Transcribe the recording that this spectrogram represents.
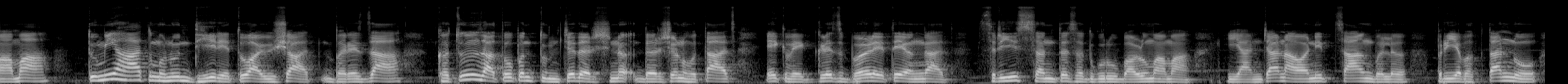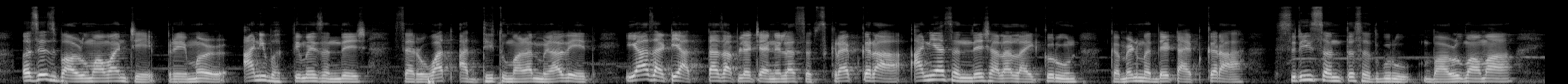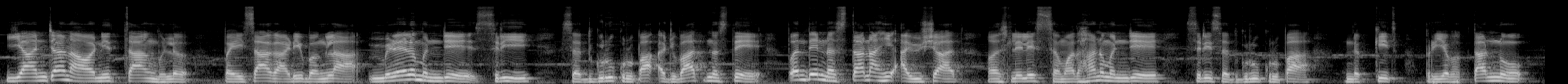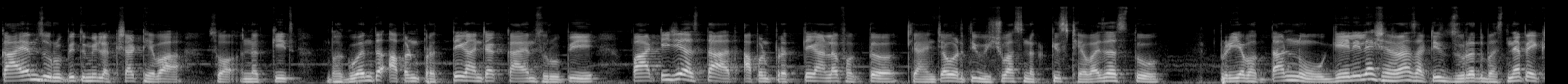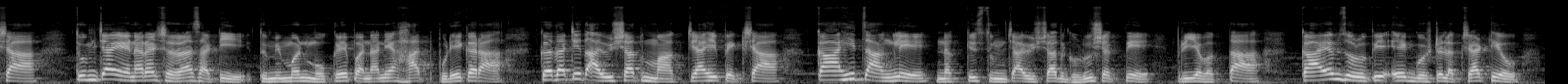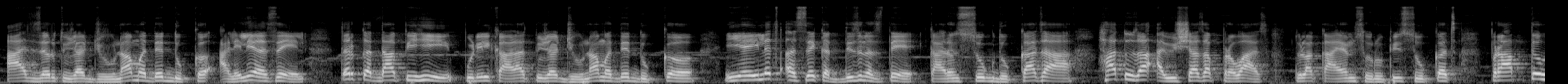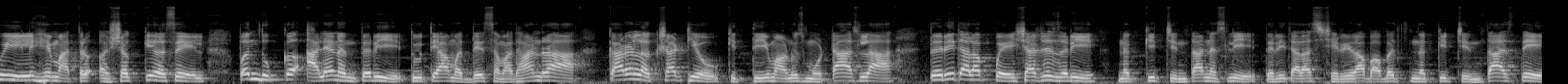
मामा तुम्ही आहात म्हणून धीर येतो आयुष्यात. बरेचदा खचून जातो पण तुमचे दर्शन दर्शन होताच एक वेगळेच बळ येते अंगात. श्री संत सद्गुरू बाळूमामा यांच्या नावाने चांग भलं. प्रिय भक्तांनो असेच बाळूमामांचे प्रेमळ आणि भक्तिमय संदेश सर्वात आधी तुम्हाला मिळावेत. यासाठी आत्ताच आपल्या चॅनेलला सबस्क्राईब करा आणि या संदेशाला लाईक करून कमेंटमध्ये टाईप करा. श्री संत सद्गुरू बाळूमामा यांच्या नावाने चांग भलं. पैसा गाडी बंगला मिळेल म्हणजे श्री सद्गुरू कृपा अजिबात नसते. पण ते नसतानाही आयुष्यात असलेले समाधान म्हणजे श्री सद्गुरू कृपा. नक्कीच प्रिय भक्तांनो कायमस्वरूपी तुम्ही लक्षात ठेवा. स्व नक्कीच भगवंत आपण प्रत्येकांच्या कायमस्वरूपी पाठीचे असतात. आपण प्रत्येकाला फक्त त्यांच्यावरती विश्वास नक्कीच ठेवायचा असतो. प्रिय भक्तांनो गेलेल्या शरीरासाठी जुरत बसण्यापेक्षा तुमच्या येणाऱ्या शरीरासाठी तुम्ही मन मोकळेपणाने हात पुढे करा. कदाचित आयुष्यात मागच्याहीपेक्षा काही चांगले नक्कीच तुमच्या आयुष्यात घडू शकते. प्रिय भक्ता कायमस्वरूपी एक गोष्ट लक्षात ठेव. आज जर तुझ्या जीवनामध्ये दुःख आलेले असेल तर कदापिही पुढील काळात तुझ्या जीवनामध्ये दुःख येईलच असे कधीच नसते. कारण सुख दुःखाचा हा तुझा आयुष्याचा प्रवास. तुला कायमस्वरूपी सुखच प्राप्त होईल हे मात्र अशक्य असेल. पण दुःख आल्यानंतरही तू त्यामध्ये समाधान राहा. कारण लक्षात ठेव कितीही माणूस मोठा असला तरी त्याला पैशाची जरी नक्कीच चिंता नसली तरी त्याला शरीराबाबत नक्कीच चिंता असते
